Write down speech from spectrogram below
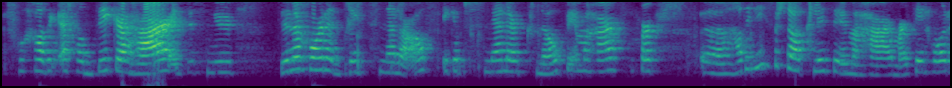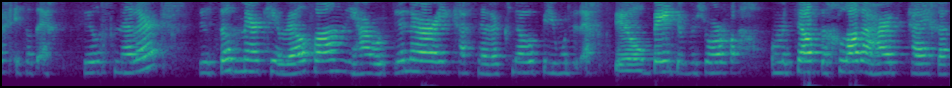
vroeger had ik echt wel dikker haar. Het is nu dunner geworden. Het breekt sneller af. Ik heb sneller knopen in mijn haar. Vroeger uh, had ik niet zo snel klitten in mijn haar. Maar tegenwoordig is dat echt veel sneller. Dus dat merk je wel van. Je haar wordt dunner, je krijgt sneller knopen. Je moet het echt veel beter verzorgen om hetzelfde gladde haar te krijgen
